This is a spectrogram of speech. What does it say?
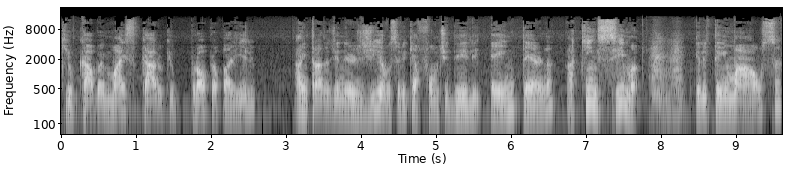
que o cabo é mais caro que o próprio aparelho. A entrada de energia, você vê que a fonte dele é interna. Aqui em cima ele tem uma alça,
